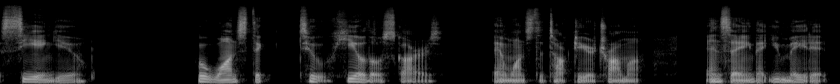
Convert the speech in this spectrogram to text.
seeing you who wants to to heal those scars and wants to talk to your trauma and saying that you made it.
